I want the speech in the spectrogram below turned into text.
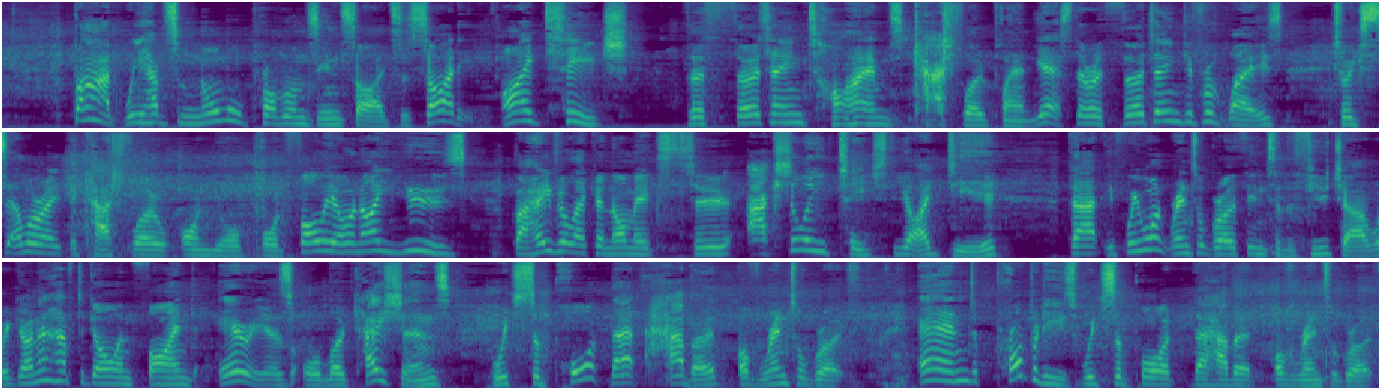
But we have some normal problems inside society. I teach the 13 times cash flow plan. Yes, there are 13 different ways to accelerate the cash flow on your portfolio, and I use behavioral economics to actually teach the idea that if we want rental growth into the future, we're going to have to go and find areas or locations which support that habit of rental growth and properties which support the habit of rental growth.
